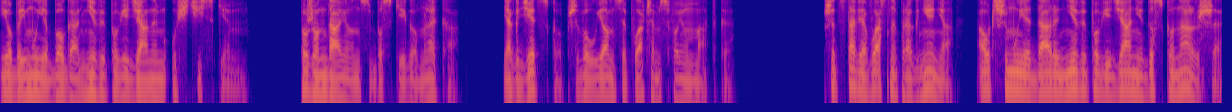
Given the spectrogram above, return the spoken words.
i obejmuje Boga niewypowiedzianym uściskiem, pożądając boskiego mleka, jak dziecko przywołujące płaczem swoją matkę. Przedstawia własne pragnienia, a otrzymuje dary niewypowiedzianie doskonalsze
